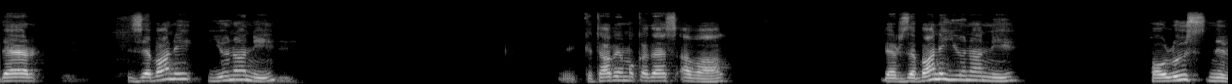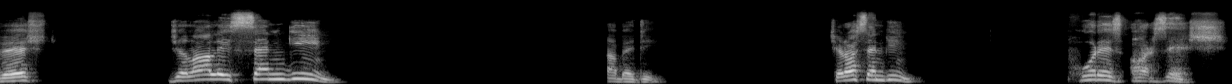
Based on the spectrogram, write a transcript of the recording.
در زبان یونانی کتاب مقدس اول در زبان یونانی پولوس نوشت جلال سنگین ابدی. چرا سنگین؟ پر از ارزش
